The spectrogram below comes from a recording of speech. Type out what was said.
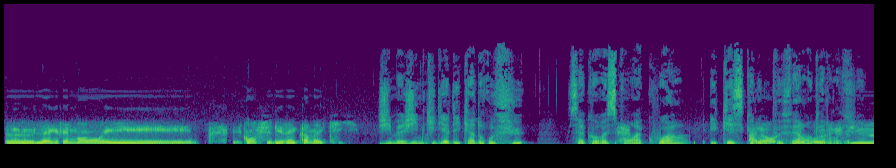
l'agrément est, considéré comme acquis. J'imagine qu'il y a des cas de refus. Ça correspond à quoi Et qu'est-ce que l'on peut faire en cas de refus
